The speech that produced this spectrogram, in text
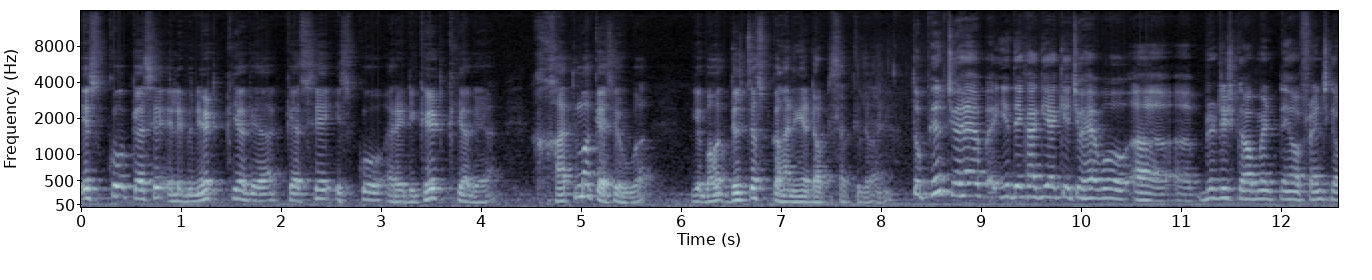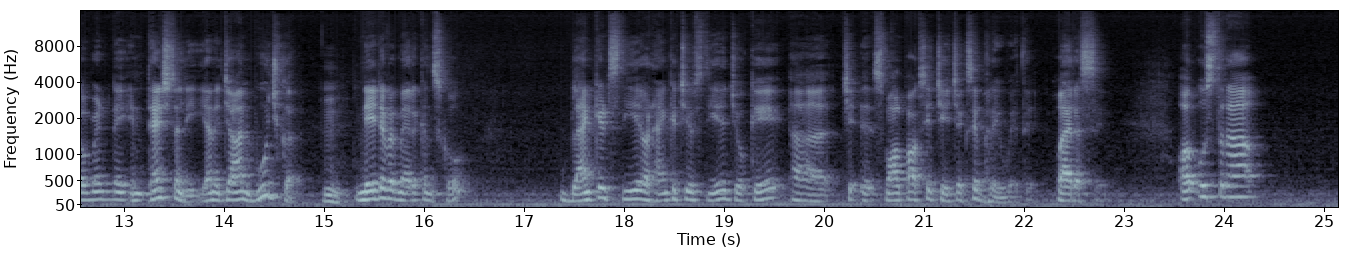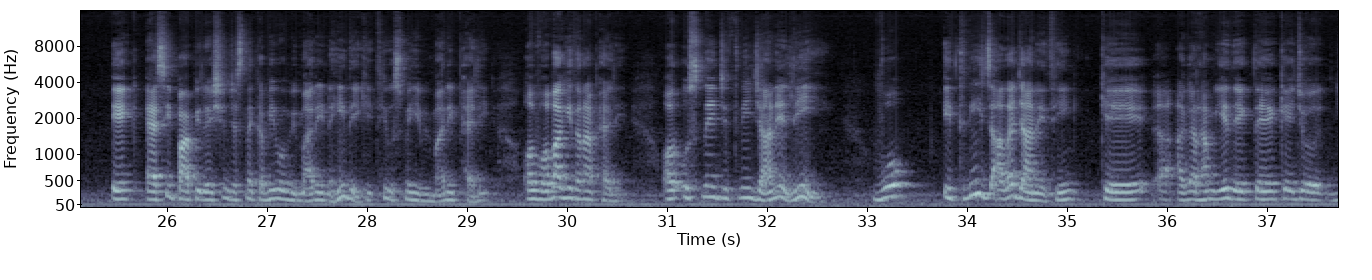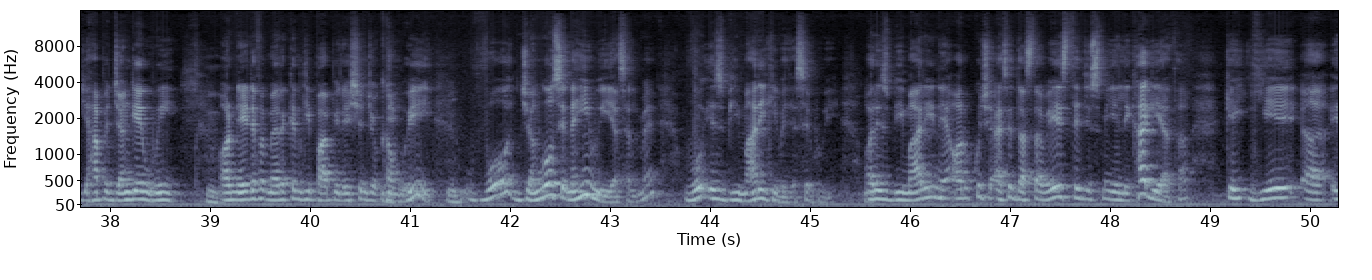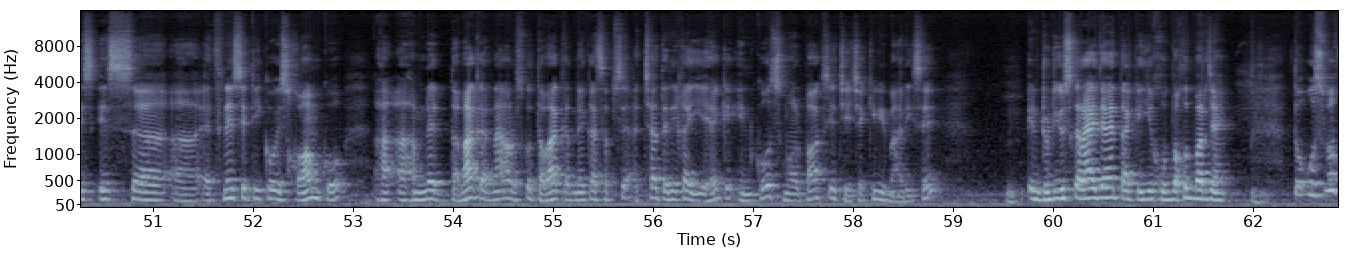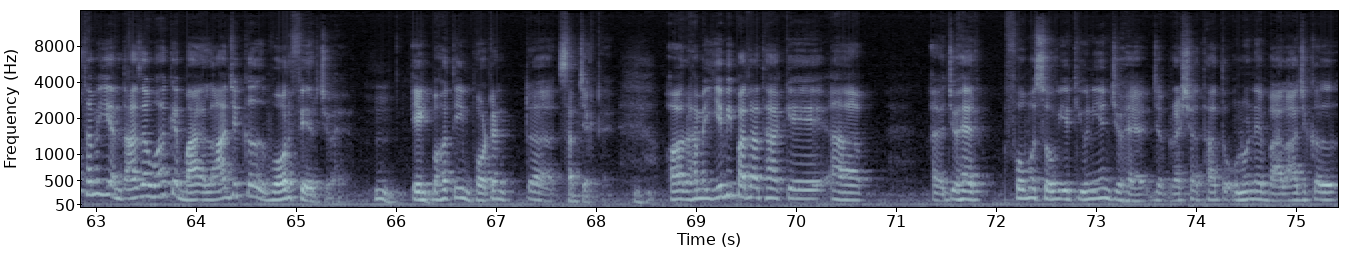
اس کو کیسے ایلیمنیٹ کیا گیا؟ کیسے اس کو ایریڈیکیٹ کیا گیا؟ خاتمہ کیسے ہوا؟ یہ بہت دلچسپ کہانی ہے ڈاکٹر صاحب کی زبان تو پھر جو ہے یہ دیکھا گیا کہ جو ہے وہ برٹش گورنمنٹ نے اور فرینچ گورنمنٹ نے انٹینشنلی یعنی جان بوجھ کر نیٹو امیریکنس کو بلینکٹس دیے اور ہینکچیوس دیے جو کہ اسمال پاکس یا چیچک سے بھرے ہوئے تھے وائرس سے۔ اور اس طرح ایک ایسی پاپولیشن جس نے کبھی وہ بیماری نہیں دیکھی تھی اس میں یہ بیماری پھیلی اور وبا کی طرح پھیلی۔ اور اس نے جتنی جانیں لیں وہ اتنی زیادہ جانیں تھیں کہ اگر ہم یہ دیکھتے ہیں کہ جو یہاں پہ جنگیں ہوئیں اور نیٹو امریکن کی پاپولیشن جو کم ہوئی وہ جنگوں سے نہیں ہوئی اصل میں وہ اس بیماری کی وجہ سے ہوئی. اور اس بیماری نے اور کچھ ایسے دستاویز تھے جس میں یہ لکھا گیا تھا کہ یہ اس اس ایتھنیسٹی کو اس قوم کو ہم نے تباہ کرنا ہے اور اس کو تباہ کرنے کا سب سے اچھا طریقہ یہ ہے کہ ان کو اسمال پاکس یا چیچک کی بیماری سے انٹروڈیوس کرایا جائے تاکہ یہ خود بخود مر جائیں۔ تو اس وقت ہمیں یہ اندازہ ہوا کہ بایولوجیکل وارفیئر جو ہے ایک بہت ہی امپورٹنٹ سبجیکٹ ہے۔ اور ہمیں یہ بھی پتا تھا کہ جو ہے فورمر سوویت یونین جو ہے جب رشیا تھا تو انہوں نے بایولوجیکل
